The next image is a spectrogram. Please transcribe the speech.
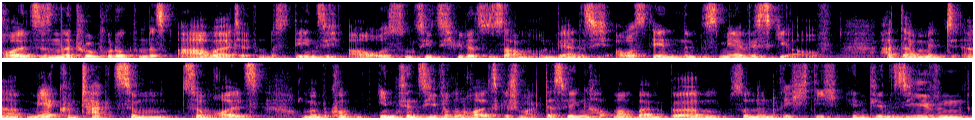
Holz ist ein Naturprodukt und das arbeitet und das dehnt sich aus und zieht sich wieder zusammen. Und während es sich ausdehnt, nimmt es mehr Whisky auf, hat damit äh, mehr Kontakt zum, zum Holz und man bekommt einen intensiveren Holzgeschmack. Deswegen hat man beim Bourbon so einen richtig intensiven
